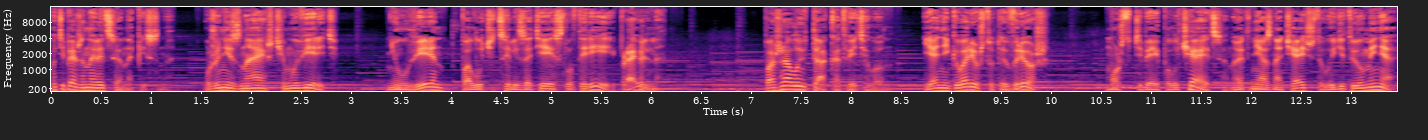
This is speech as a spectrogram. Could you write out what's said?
У тебя же на лице написано. Уже не знаешь, чему верить. Не уверен, получится ли затея с лотереей, правильно?» «Пожалуй, так», — ответил он. «Я не говорю, что ты врешь. Может, у тебя и получается, но это не означает, что выйдет и у меня.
